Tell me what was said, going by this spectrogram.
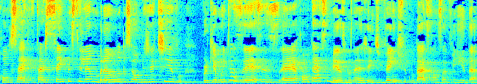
consegue estar sempre se lembrando do seu objetivo. Porque muitas vezes é, acontece mesmo, né, gente? Vem dificuldades na nossa vida,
